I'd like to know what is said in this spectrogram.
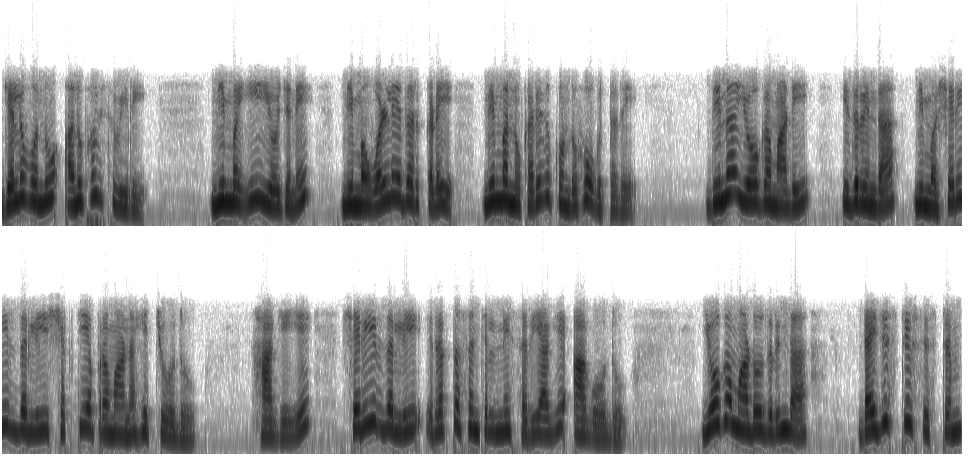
ಗೆಲುವನ್ನು ಅನುಭವಿಸುವಿರಿ. ನಿಮ್ಮ ಈ ಯೋಜನೆ ನಿಮ್ಮ ಒಳ್ಳೆಯದರ ಕಡೆ ನಿಮ್ಮನ್ನು ಕರೆದುಕೊಂಡು ಹೋಗುತ್ತದೆ. ದಿನ ಯೋಗ ಮಾಡಿ ಇದರಿಂದ ನಿಮ್ಮ ಶರೀರದಲ್ಲಿ ಶಕ್ತಿಯ ಪ್ರಮಾಣ ಹೆಚ್ಚುವುದು. ಹಾಗೆಯೇ ಶರೀರದಲ್ಲಿ ರಕ್ತ ಸಂಚಲನೆ ಸರಿಯಾಗಿ ಆಗುವುದು. ಯೋಗ ಮಾಡುವುದರಿಂದ ಡೈಜೆಸ್ಟಿವ್ ಸಿಸ್ಟಮ್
